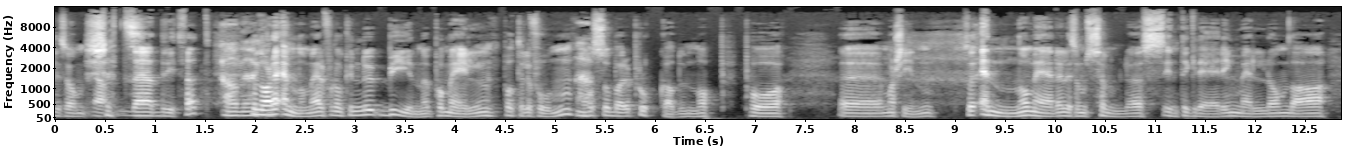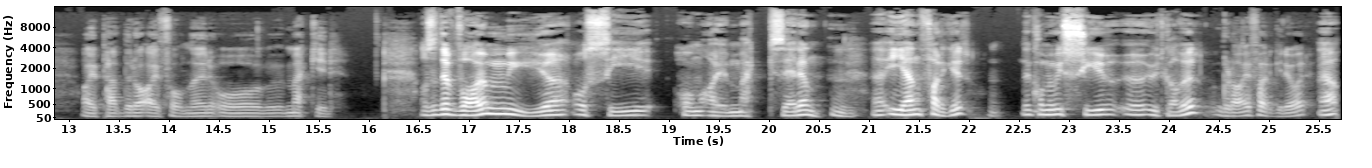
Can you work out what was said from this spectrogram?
liksom Ja, det er dritfett. Ja, det er Men nå er det enda mer, for nå kunne du begynne på mailen på telefonen, og så bare plukka du den opp på eh, maskinen. Så enda mer liksom sømløs integrering mellom da iPader og iPhoner og Mac-er. Altså, det var jo mye å si om iMac-serien. Eh, igjen farger. Den kom jo i syv uh, utgaver. Glad i farger i år. Ja,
